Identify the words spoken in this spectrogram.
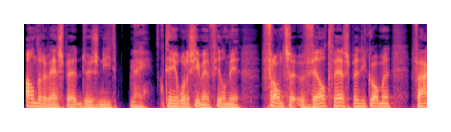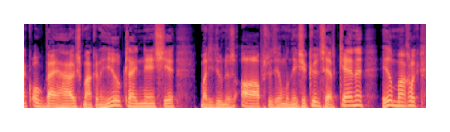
Andere wespen dus niet. Nee. Tegenwoordig zien we veel meer Franse veldwespen. Die komen vaak ook bij huis, maken een heel klein nestje. Maar die doen dus absoluut helemaal niks. Je kunt ze herkennen, heel makkelijk. Die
